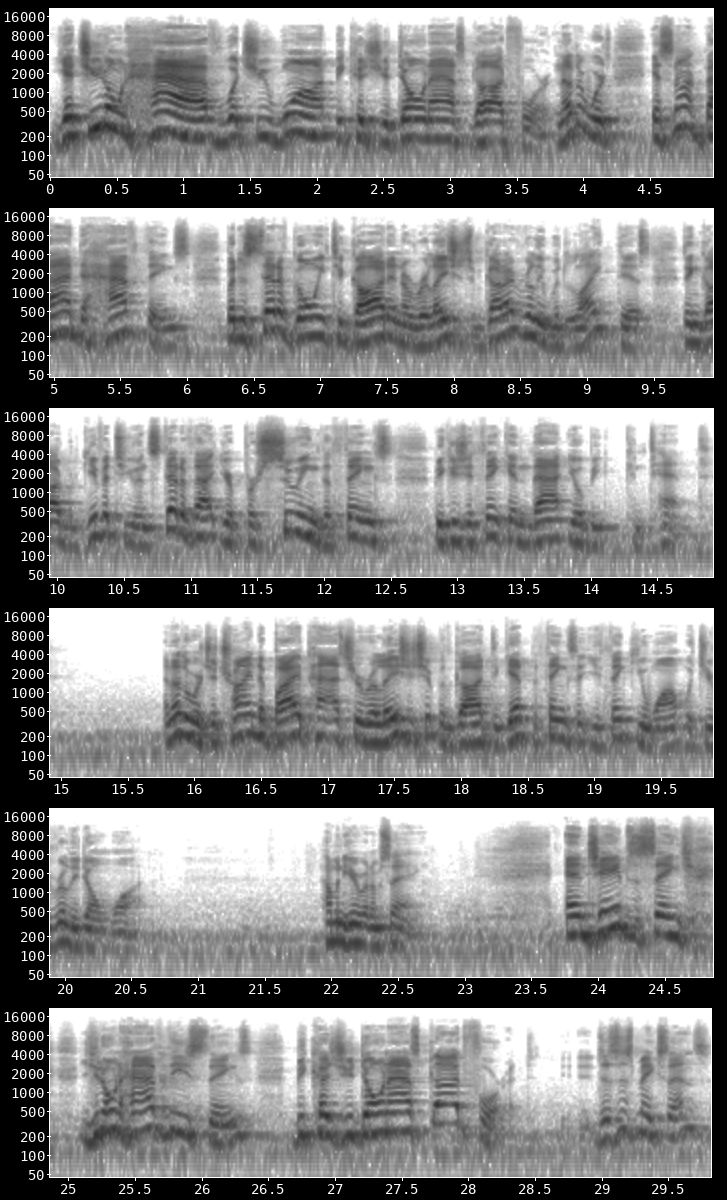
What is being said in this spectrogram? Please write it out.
Yet you don't have what you want because you don't ask God for it. In other words, it's not bad to have things, but instead of going to God in a relationship, God, I really would like this, then God would give it to you. Instead of that, you're pursuing the things because you think in that you'll be content. In other words, you're trying to bypass your relationship with God to get the things that you think you want, which you really don't want. How many hear what I'm saying? And James is saying you don't have these things because you don't ask God for it. Does this make sense?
